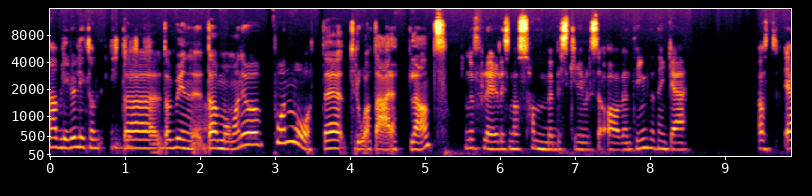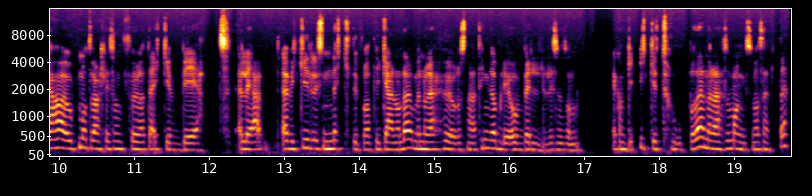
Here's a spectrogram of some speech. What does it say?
da blir det jo litt sånn. Da, da, begynner, da må man jo på en måte tro at det er et eller annet. Når flere liksom har samme beskrivelse av en ting, da tenker jeg at jeg har jo på en måte vært litt sånn før at jeg ikke vet Eller jeg, jeg vil ikke liksom nekte for at det ikke er noe der, men når jeg hører sånne ting, da blir jeg jo veldig liksom sånn Jeg kan ikke ikke tro på det når det er så mange som har sett det.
